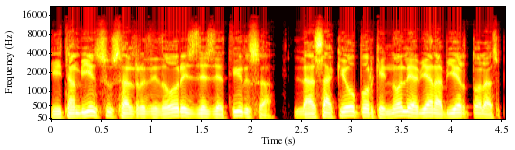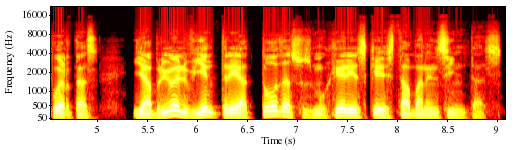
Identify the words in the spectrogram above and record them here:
y también sus alrededores desde Tirsa. La saqueó porque no le habían abierto las puertas, y abrió el vientre a todas sus mujeres que estaban encintas.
